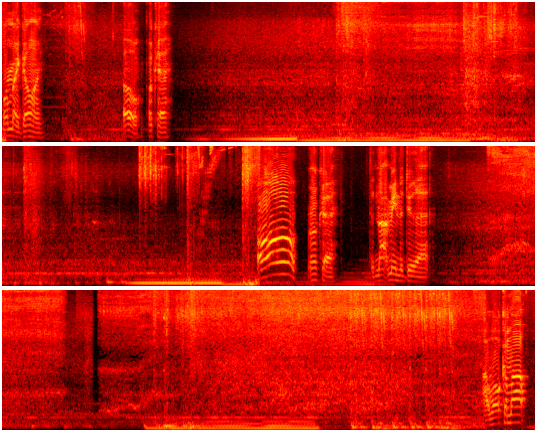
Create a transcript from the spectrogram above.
Where am I going? Oh, okay. Oh! Okay. Did not mean to do that. I woke him up.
